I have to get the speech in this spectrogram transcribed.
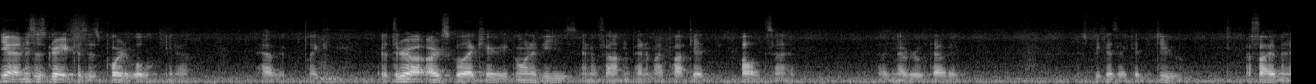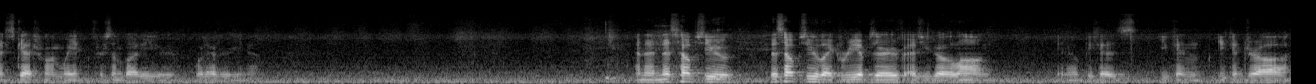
Yeah, and this is great because it's portable. You know, have it like throughout art school. I carried one of these and a fountain pen in my pocket all the time. I was never without it, just because I could do a five-minute sketch while I'm waiting for somebody or whatever. You know. And then this helps you. This helps you like re-observe as you go along. You know, because you can you can draw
